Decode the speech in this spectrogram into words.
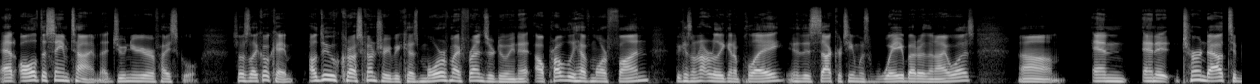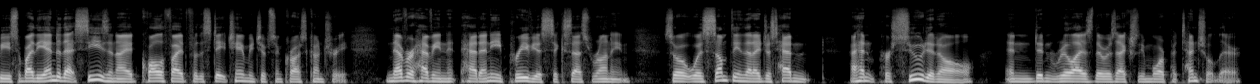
at all at the same time, that junior year of high school. So I was like, okay, I'll do cross country because more of my friends are doing it. I'll probably have more fun because I'm not really going to play. You know, this soccer team was way better than I was. Um, and and it turned out to be so by the end of that season I had qualified for the state championships in cross country, never having had any previous success running. So it was something that I just hadn't I hadn't pursued at all and didn't realize there was actually more potential there.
